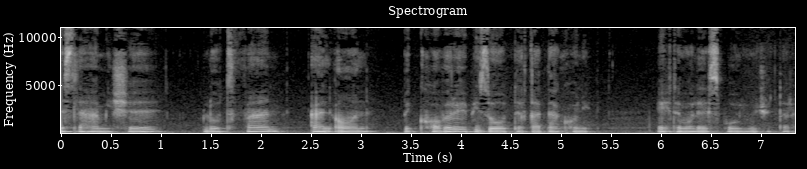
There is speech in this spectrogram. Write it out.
مثل همیشه لطفا الان به کاور اپیزود دقت نکنید. احتمال spoil وجود داره.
